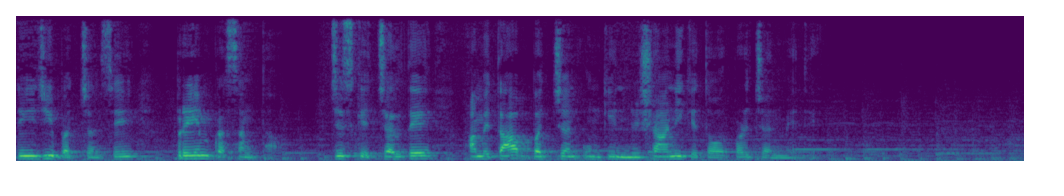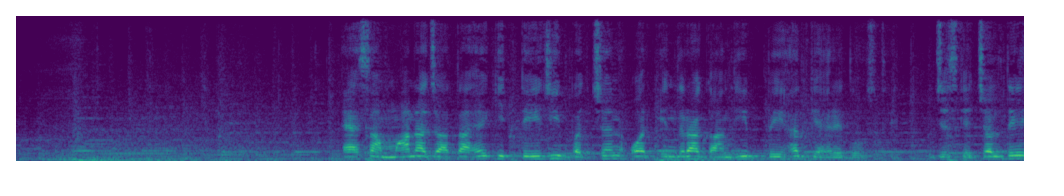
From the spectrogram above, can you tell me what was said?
तेज़ी बच्चन से प्रेम प्रसंग था। जिसके चलते अमिताभ बच्चन उनकी निशानी के तौर पर जन्मे थे। ऐसा माना जाता है कि तेज़ी बच्चन और इंदिरा गांधी बेहद गहरे दोस्त थे, जिसके चलते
